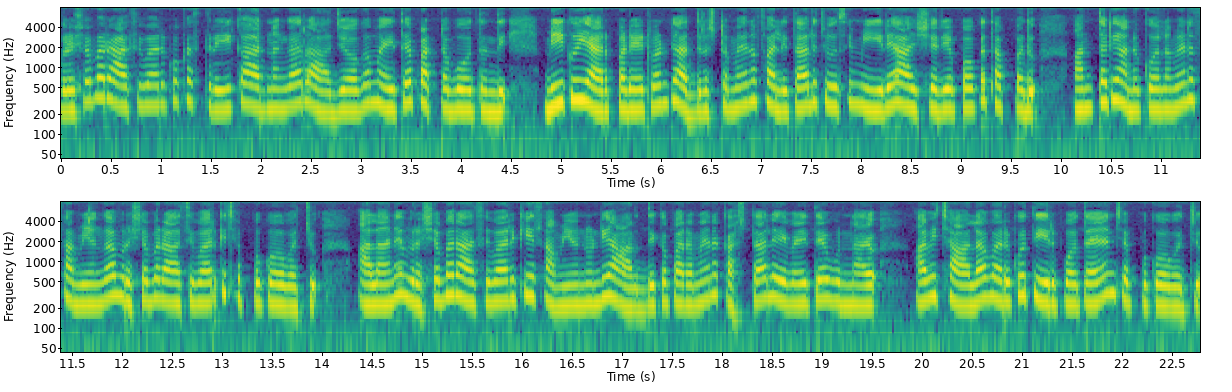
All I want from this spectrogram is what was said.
వృషభ రాశి వారికి ఒక స్త్రీ కారణంగా రాజయోగం అయితే పట్టబోతుంది. మీకు ఏర్పడేటువంటి అదృష్టమైన ఫలితాలు చూసి మీరే ఆశ్చర్యపోక తప్పదు. అంతటి అనుకూలమైన సమయంగా వృషభ రాశి వారికి చెప్పుకోవచ్చు. అలానే వృషభ రాశి వారికి ఈ సమయం నుండి ఆర్థికపరమైన కష్టాలు ఏవైతే ఉన్నాయో అవి చాలా వరకు తీరిపోతాయని చెప్పుకోవచ్చు.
